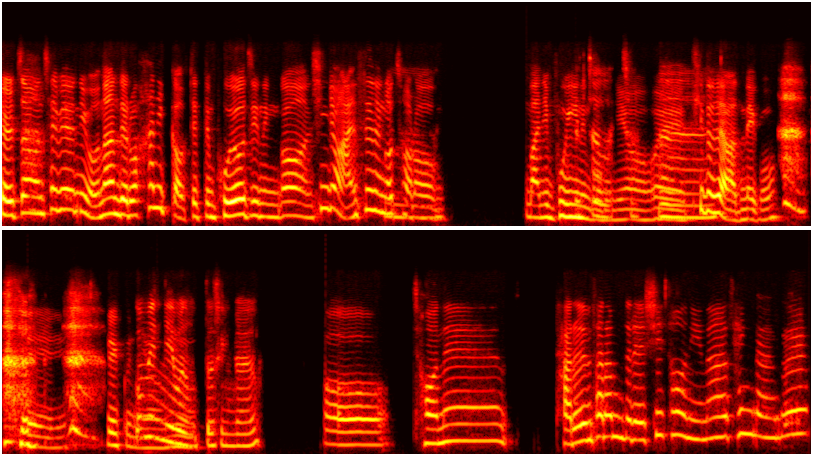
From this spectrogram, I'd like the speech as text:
결정은 최 배우님 원하는 대로 하니까 어쨌든 보여지는 건 신경 안 쓰는 것처럼 음, 많이 보이는 그쵸, 그쵸. 거군요. 네, 티도 음, 잘안 내고. 네, 그랬군요. 꾸미님은 음. 어떠신가요? 어, 저는 다른 사람들의 시선이나 생각을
